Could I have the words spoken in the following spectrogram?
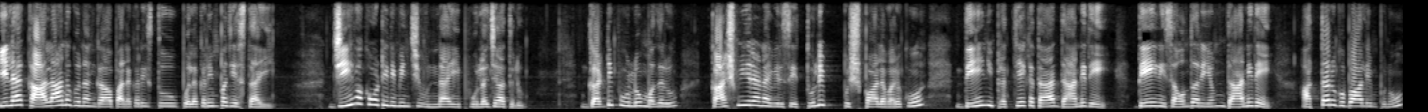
ఇలా కాలానుగుణంగా పలకరిస్తూ పులకరింపజేస్తాయి. జీవకోటిని మించి ఉన్నాయి పూల జాతులు గడ్డి పూలు మొదలు కాశ్మీరాన విరిసే తులిప్ పుష్పాల వరకు దేని ప్రత్యేకత దానిదే దేని సౌందర్యం దానిదే. అత్తరు గుబాలింపును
